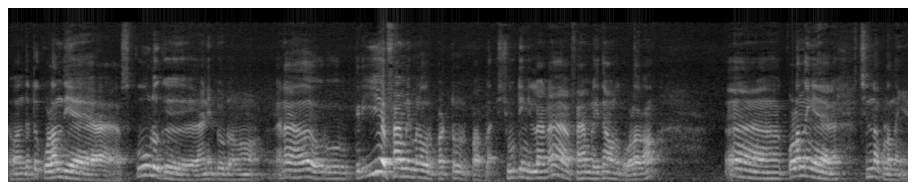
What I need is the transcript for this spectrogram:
வந்துட்டு குழந்தைய ஸ்கூலுக்கு அனுப்பி விடணும். ஏன்னா ஒரு ஒரு பெரிய ஃபேமிலி மேலே ஒரு பற்று இருப்பாப்பில் ஷூட்டிங் இல்லைன்னா ஃபேமிலி தான் அவனுக்கு உலகம். குழந்தைங்க சின்ன குழந்தைங்க.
